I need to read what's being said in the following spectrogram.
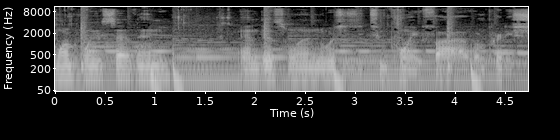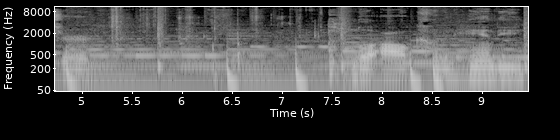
1.7, and this one, which is a 2.5. I'm pretty sure will all come in handy.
